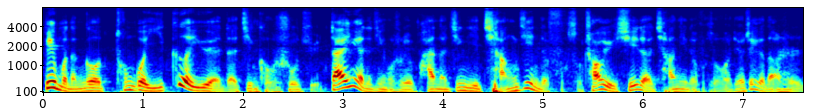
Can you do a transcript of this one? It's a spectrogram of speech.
并不能够通过一个月的进口数据、单月的进口数据判断经济强劲的复苏、超预期的强劲的复苏。我觉得这个倒是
